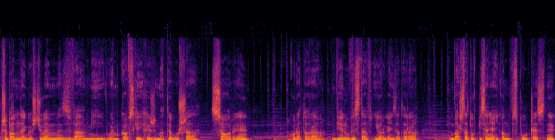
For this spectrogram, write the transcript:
Przypomnę, gościłem z wami w Łemkowskiej Chyży Mateusza Sory, kuratora wielu wystaw i organizatora warsztatów pisania ikon współczesnych,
